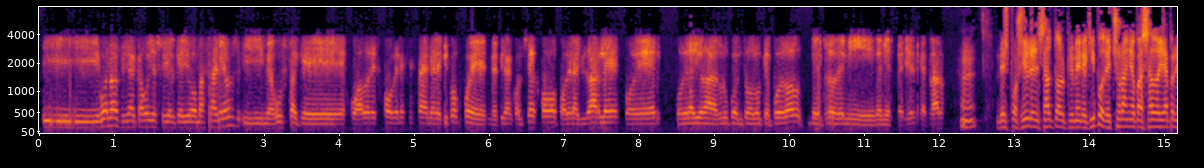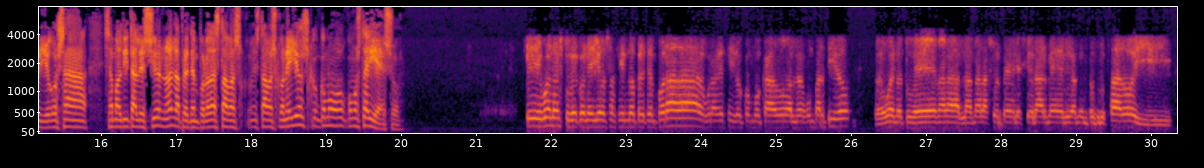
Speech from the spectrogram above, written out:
Y bueno, al fin y al cabo yo soy el que llevo más años y me gusta que jugadores jóvenes que están en el equipo pues me pidan consejo, poder ayudarles, poder poder ayudar al grupo en todo lo que puedo dentro de mi, de mi experiencia, claro. ¿Mm? ¿Ves posible el salto al primer equipo? De hecho, el año pasado ya, pero llegó esa, esa maldita lesión, ¿no? En la pretemporada estabas, estabas con ellos. ¿Cómo, ¿Cómo estaría eso? Sí, bueno, estuve con ellos haciendo pretemporada, alguna vez he ido convocado a algún partido, pero bueno, tuve mala- la mala suerte de lesionarme del ligamento cruzado y,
